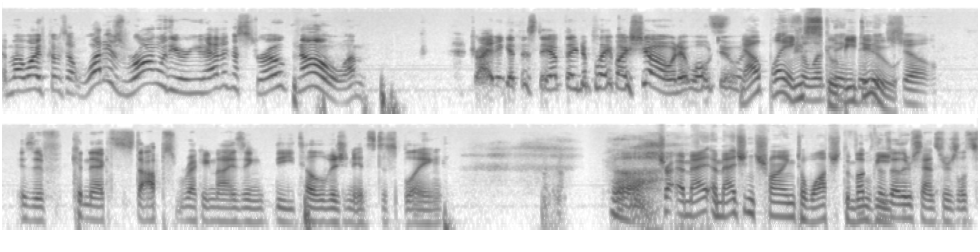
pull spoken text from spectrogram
And my wife comes up. What is wrong with you? Are you having a stroke? No, I'm trying to get this damn thing to play my show, and it won't do it. now playing That's the one thing they Scooby didn't Doo. show is if Kinect stops recognizing the television it's displaying. Try, ima- imagine trying to watch the Fuck movie. those other sensors. Let's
